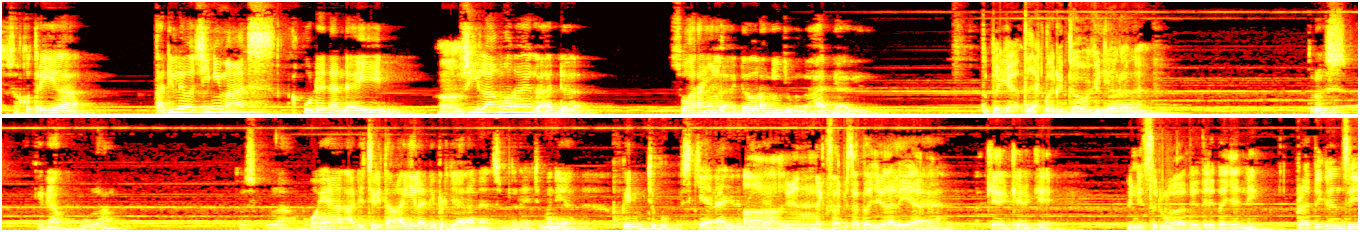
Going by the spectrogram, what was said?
Terus aku teriak tadi lewat sini mas. Aku udah nandain. Hah. terus hilang orangnya nggak ada. Suaranya nggak ada orangnya juga nggak ada gitu. Tapi kayak teriak dari jauh gitu Iya. orangnya. terus akhirnya aku pulang terus pulang pokoknya ada cerita lagi lah di perjalanan sebenarnya cuman ya mungkin cukup sekian aja nanti ya. Ah, oke. next episode aja kali ya. Iya. Oke, oke, oke. Ini seru banget nih ceritanya nih. Berarti kan si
